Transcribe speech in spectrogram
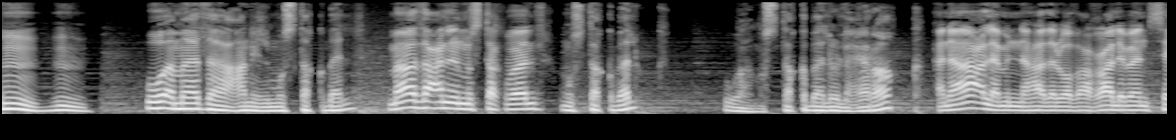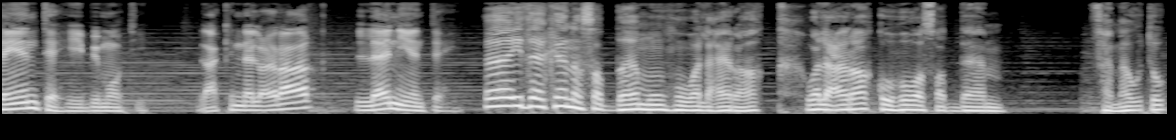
مم. وماذا عن المستقبل؟ ماذا عن المستقبل؟ مستقبلك ومستقبل العراق؟ أنا أعلم أن هذا الوضع غالبا سينتهي بموتي لكن العراق لن ينتهي آه، إذا كان صدام هو العراق والعراق هو صدام فموتك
